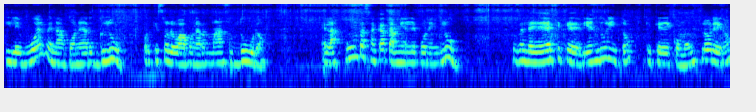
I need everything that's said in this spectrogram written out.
y le vuelven a poner glue, porque eso lo va a poner más duro. En las puntas acá también le ponen glue. Entonces la idea es que quede bien durito, que quede como un florero.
